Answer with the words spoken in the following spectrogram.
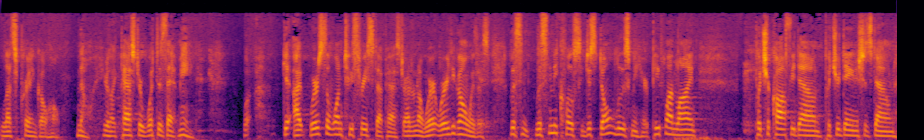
Let's pray and go home. No, you're like, Pastor, what does that mean? Well, get, I, where's the one, two, three step, Pastor? I don't know. Where, where are you going with this? Listen, listen to me closely. Just don't lose me here. People online, put your coffee down, put your Danishes down.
